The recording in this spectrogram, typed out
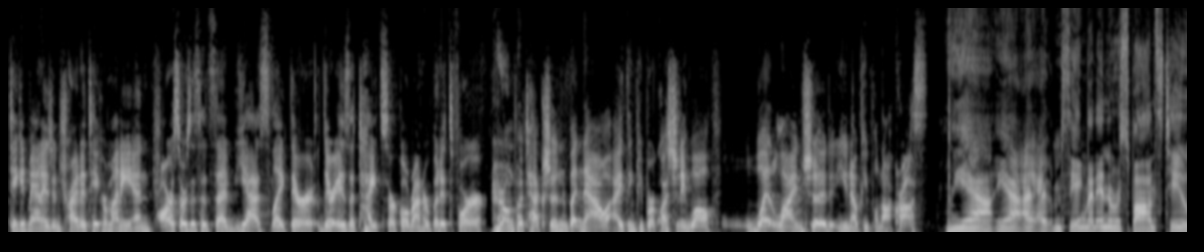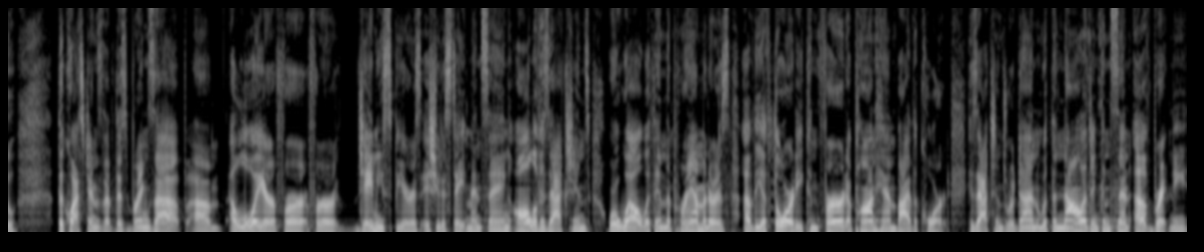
take advantage and try to take her money. And our sources had said yes, like there there is a tight circle around her, but it's for her own protection. But now I think people are questioning, well, what line should you know people not cross? Yeah, yeah. I, I'm seeing that in response to the questions that this brings up. Um, a lawyer for for Jamie Spears issued a statement saying all of his actions were well within the parameters of the authority conferred upon him by the court. His actions were done with the knowledge and consent of Britney,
